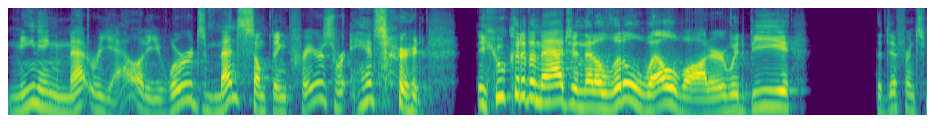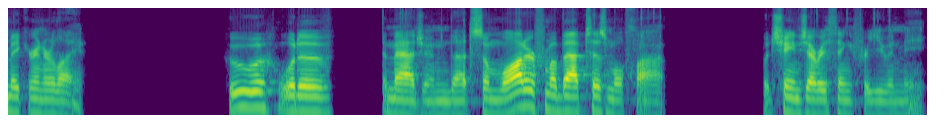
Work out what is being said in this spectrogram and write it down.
meaning met reality. Words meant something, prayers were answered. Who could have imagined that a little well water would be the difference maker in her life? Who would have imagined that some water from a baptismal font would change everything for you and me?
